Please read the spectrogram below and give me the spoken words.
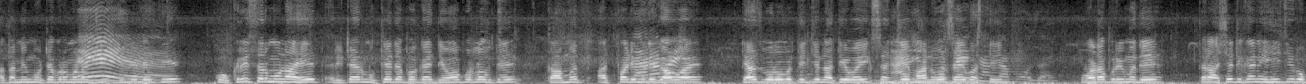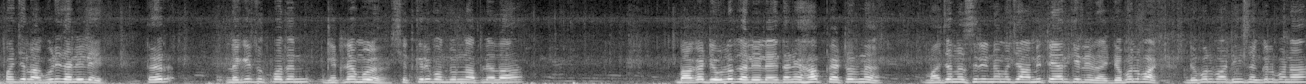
आता मी मोठ्या प्रमाणात दिलेले आहे ते कोकरे सर म्हणून आहेत रिटायर मुख्याध्यापक आहेत देवापूरला होते. कामत आटपाडीमध्ये गाव आहे. त्याचबरोबर त्यांचे नातेवाईक संजय महानवर साहेब असतील वडापुरीमध्ये. तर अशा ठिकाणी ही जी रोपांची लागवडी झालेली आहेत तर लगेच उत्पादन घेतल्यामुळं शेतकरी बंधूंना आपल्याला बागा डेव्हलप झालेल्या आहेत आणि हा पॅटर्न माझ्या नर्सरीनं म्हणजे आम्ही तयार केलेला आहे. डबल वाट. डबल वाट ही संकल्पना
